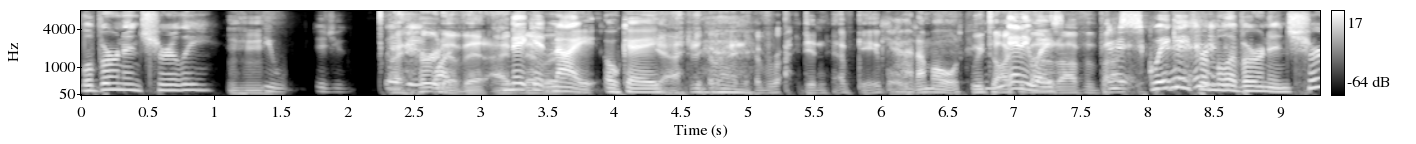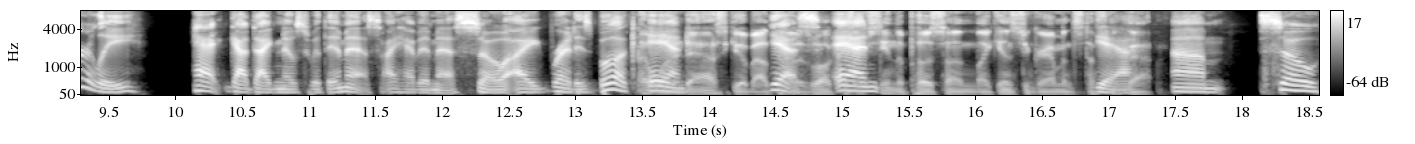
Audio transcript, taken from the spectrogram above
Laverne and Shirley. Mhm. You did you I heard of it. I've Naked never, Night? Okay. Yeah, I never, I never, I didn't have cable. God, I'm old. we talked Anyways, about it off the podcast. Squiggy from Laverne and Shirley had got diagnosed with MS. I have MS, so I read his book I wanted and to ask you about Yes, that as well because I've and- seen the posts on like Instagram and stuff Yeah. like that. Um, so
